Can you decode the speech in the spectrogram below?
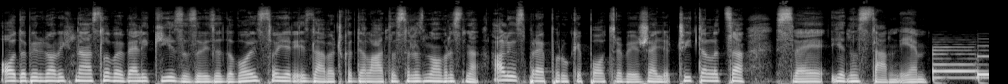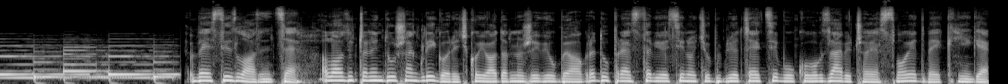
Odabir novih naslova je veliki izazov i zadovoljstvo jer je izdavačka delatnost raznovrsna, ali uz preporuke potrebe i želje čitalaca sve je jednostavnije. Vesti iz Loznice. Lozničanin Dušan Gligorić, koji odavno živi u Beogradu, predstavio je sinoć u biblioteci Vukovog zavičaja svoje dve knjige,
